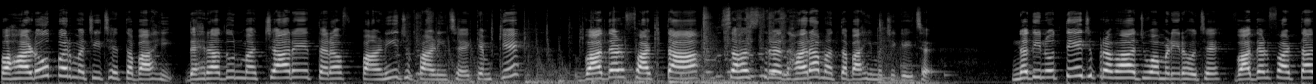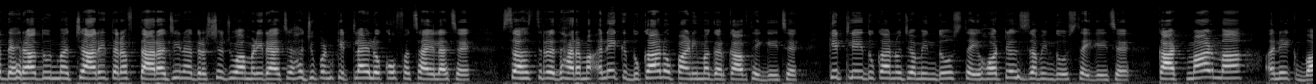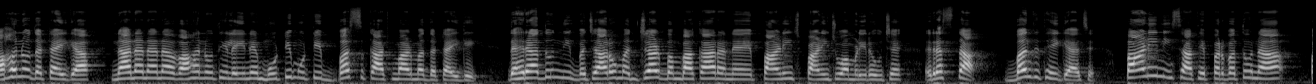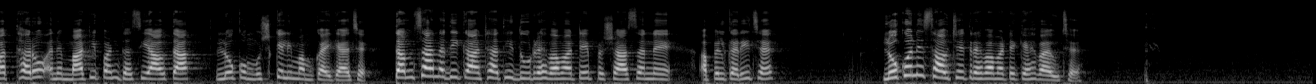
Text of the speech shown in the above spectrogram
પહાડો પર મચી છે તબાહી. દહેરાદૂનમાં ચારે તરફ પાણી જ પાણી છે. કેમ કે વાદળ ફાટતા સહસ્ત્રધારામાં તબાહી મચી ગઈ છે. નદીનો તેજ પ્રવાહ જોવા મળી રહ્યો છે. વાદળ ફાટતા દહેરાદૂનમાં ચારે તરફ તારાજીના દ્રશ્યો જોવા મળી રહ્યા છે. હજુ પણ કેટલાય લોકો ફસાયેલા છે. સહસ્ત્રધારામાં અનેક દુકાનો પાણીમાં ગરકાવ થઈ ગઈ છે. કેટલીય દુકાનો જમીનદોસ્ત થઈ, હોટેલ્સ જમીનદોસ્ત થઈ ગઈ છે. કાટમાળમાં અનેક વાહનો દટાઈ ગયા. નાના નાના વાહનોથી લઈને મોટી મોટી બસ કાટમાળમાં દટાઈ ગઈ. દહેરાદૂનની બજારોમાં જળ બંબાકાર અને પાણી જ પાણી જોવા મળી રહ્યું છે. રસ્તા બંધ થઈ ગયા છે. પાણીની સાથે પર્વતોના પથ્થરો અને માટી પણ ધસી આવતા લોકો મુશ્કેલીમાં મુકાઈ ગયા છે. તમસા નદી કાંઠાથી દૂર રહેવા માટે પ્રશાસને અપીલ કરી છે. લોકોને સાવચેત રહેવા માટે કહેવાયું છે.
